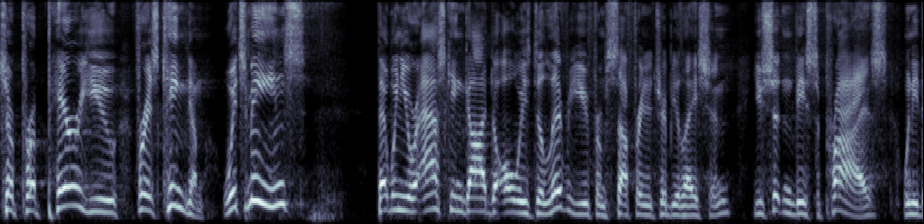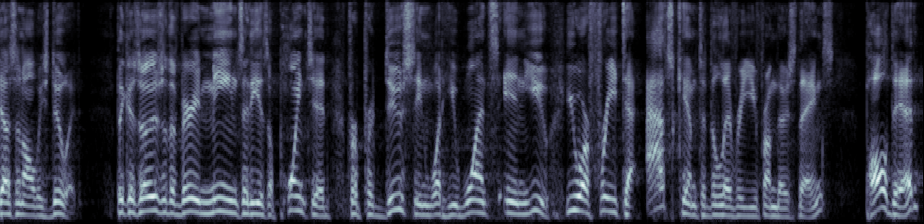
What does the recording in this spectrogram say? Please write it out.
to prepare you for his kingdom, which means that when you are asking God to always deliver you from suffering and tribulation, you shouldn't be surprised when he doesn't always do it. Because those are the very means that he has appointed for producing what he wants in you. You are free to ask him to deliver you from those things. Paul did.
